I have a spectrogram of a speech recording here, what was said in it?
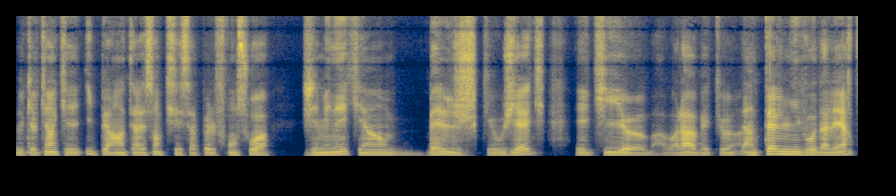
de quelqu'un qui est hyper intéressant, qui s'appelle François Géméné, qui est un Belge qui est au GIEC et qui, euh, bah, voilà, avec euh, un tel niveau d'alerte.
